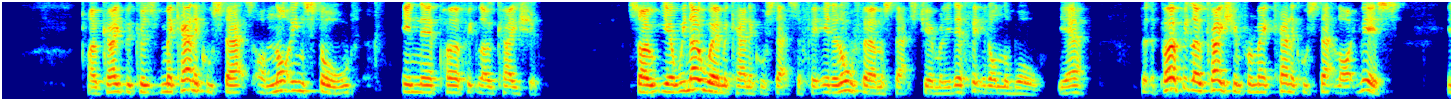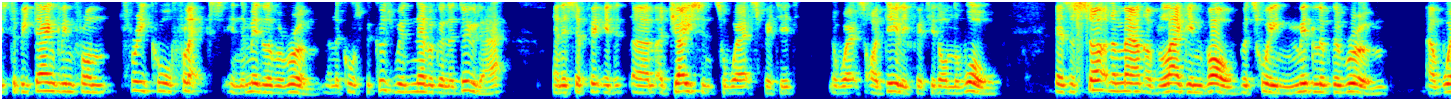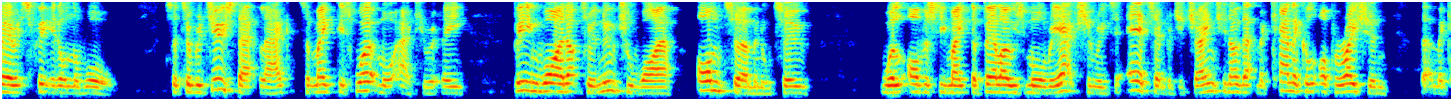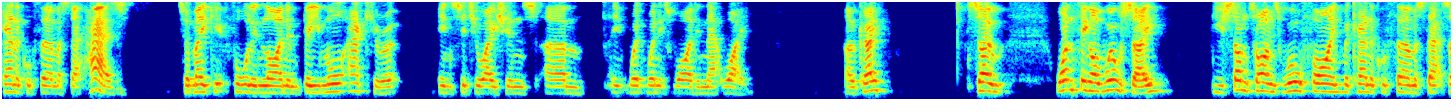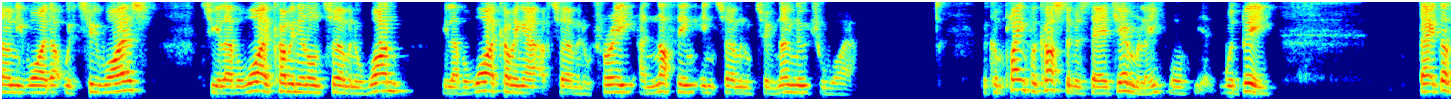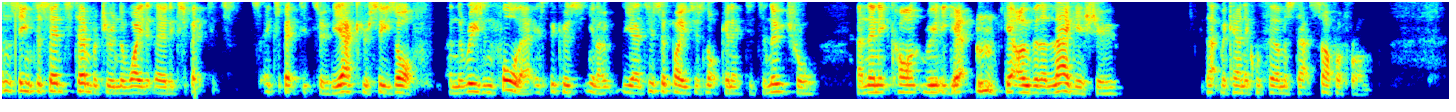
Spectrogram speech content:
Okay, because mechanical stats are not installed in their perfect location. So yeah, we know where mechanical stats are fitted, and all thermostats generally they're fitted on the wall. Yeah, but the perfect location for a mechanical stat like this is to be dangling from three core flex in the middle of a room. And of course, because we're never going to do that, and it's a fitted um, adjacent to where it's fitted, where it's ideally fitted on the wall, there's a certain amount of lag involved between middle of the room and where it's fitted on the wall. So to reduce that lag, to make this work more accurately, being wired up to a neutral wire on terminal two will obviously make the bellows more reactionary to air temperature change. You know, that mechanical operation that a mechanical thermostat has to make it fall in line and be more accurate in situations um, when, when it's wired in that way. Okay. So, one thing I will say, you sometimes will find mechanical thermostats only wired up with two wires. So, you'll have a wire coming in on terminal one, you'll have a wire coming out of terminal three, and nothing in terminal two, no neutral wire. The complaint for customers there generally or would be that it doesn't seem to sense temperature in the way that they'd expect it, expect it to. The accuracy is off. And the reason for that is because, you know, the anticipator is not connected to neutral and then it can't really get, get over the lag issue that mechanical thermostats suffer from.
